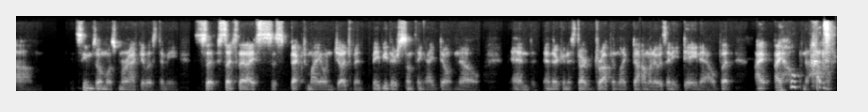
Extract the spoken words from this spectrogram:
Um, it seems almost miraculous to me, such, such that I suspect my own judgment. Maybe there's something I don't know, and and they're going to start dropping like dominoes any day now. But I I hope not.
